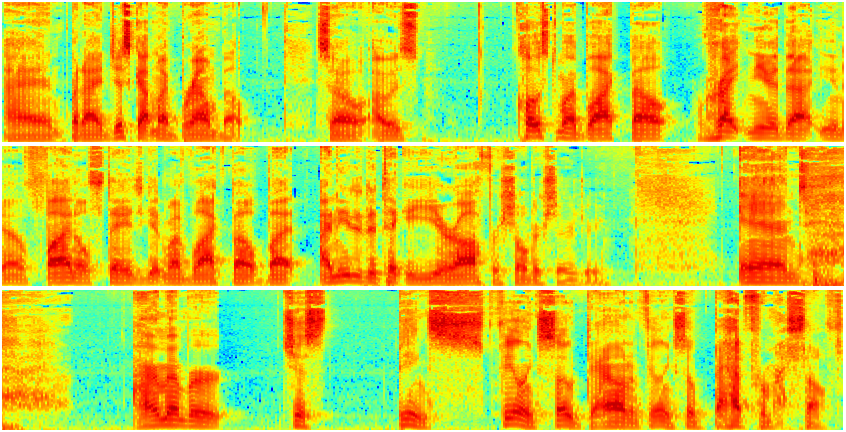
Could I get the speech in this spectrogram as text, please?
and but I just got my brown belt. So I was close to my black belt, right near that, you know, final stage getting my black belt, but I needed to take a year off for shoulder surgery. And I remember just being feeling so down and feeling so bad for myself.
